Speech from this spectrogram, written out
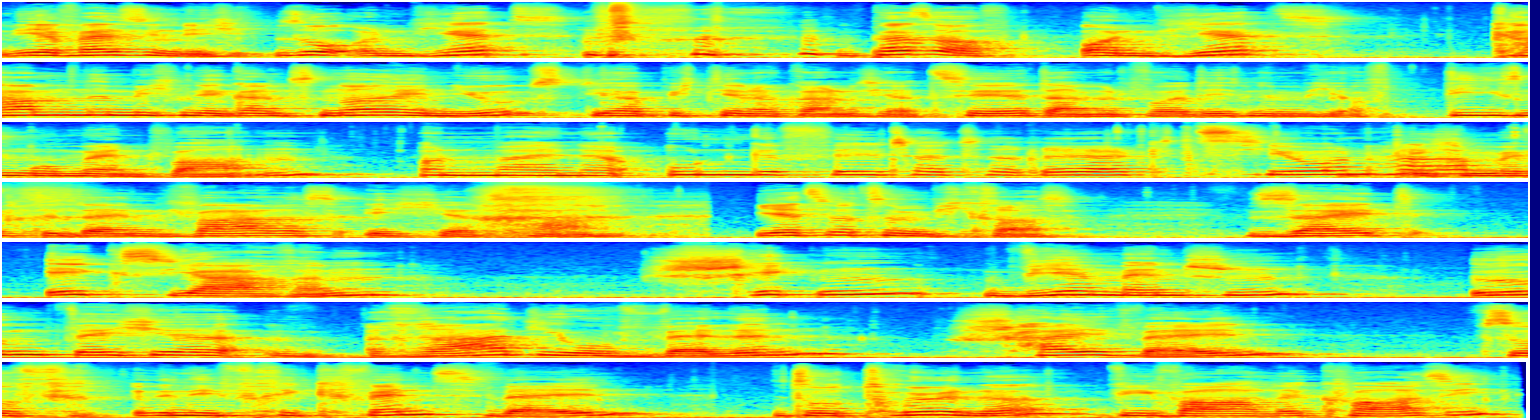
Ja, weiß ich nicht. So, und jetzt, pass auf, und jetzt kam nämlich eine ganz neue News, die habe ich dir noch gar nicht erzählt, damit wollte ich nämlich auf diesen Moment warten. Und meine ungefilterte Reaktion Ich haben? möchte dein wahres Ich jetzt haben. Jetzt wird es nämlich krass. Seit x Jahren schicken wir Menschen irgendwelche Radiowellen, Schallwellen, so Fre- nee, Frequenzwellen, so Töne wie Wale quasi,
